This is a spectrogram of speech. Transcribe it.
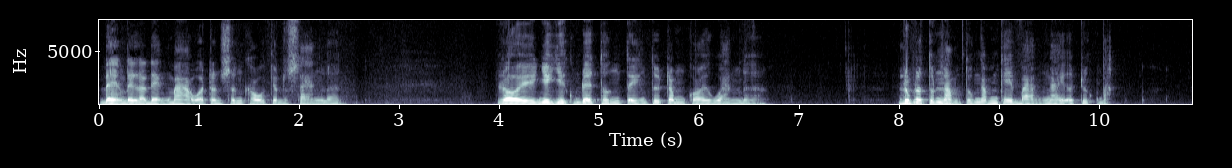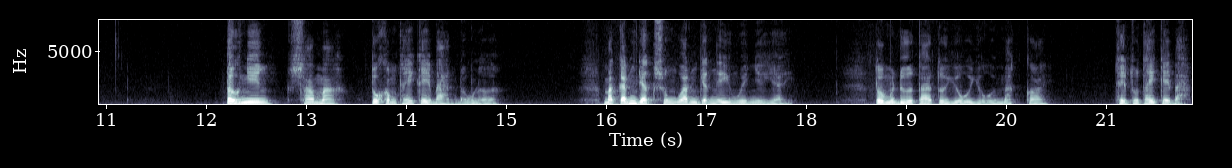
Đèn đây là đèn màu ở trên sân khấu cho nó sáng lên. Rồi như vậy cũng để thuận tiện tôi trông coi quán nữa. Lúc đó tôi nằm tôi ngắm cây bàn ngay ở trước mặt. Tự nhiên sao mà tôi không thấy cây bàn đâu nữa. Mà cảnh vật xung quanh vẫn y nguyên như vậy. Tôi mới đưa tay tôi dụi dụi mắt coi. Thì tôi thấy cây bàn.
